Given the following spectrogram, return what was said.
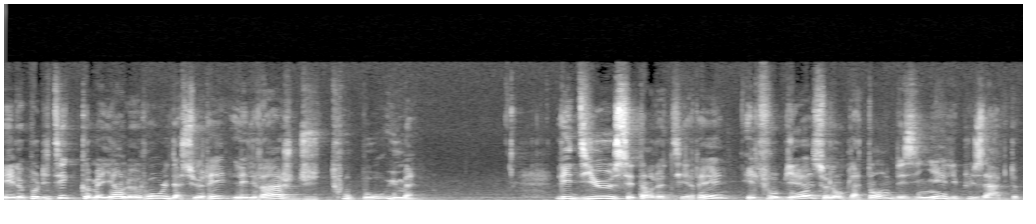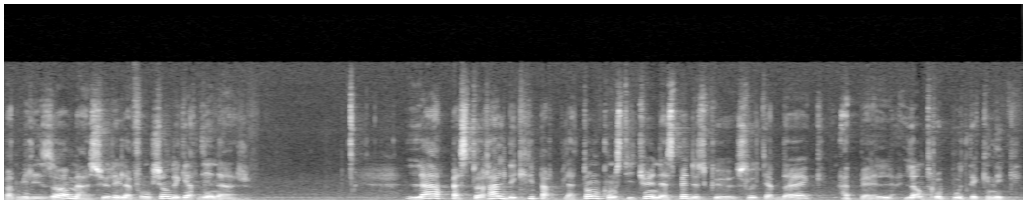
et le politique comme ayant le rôle d'assurer l'élevage du troupeau humain. Les dieux s'étant retirés, il faut bien, selon Platon, désigner les plus aptes parmi les hommes à assurer la fonction de gardiennage l'art pastoral décrit par Platon constitue un aspect de ce que Sloterdijk appelle l'anthropotechnique.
